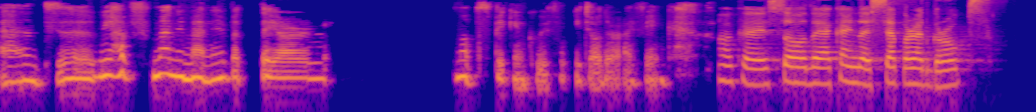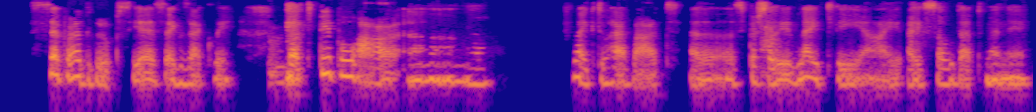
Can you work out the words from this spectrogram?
And we have many, many, but they are not speaking with each other, I think. Okay, so they are kind of separate groups. Separate groups, yes, exactly. But people are uh, like to have art, uh, especially lately. I, I saw that many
